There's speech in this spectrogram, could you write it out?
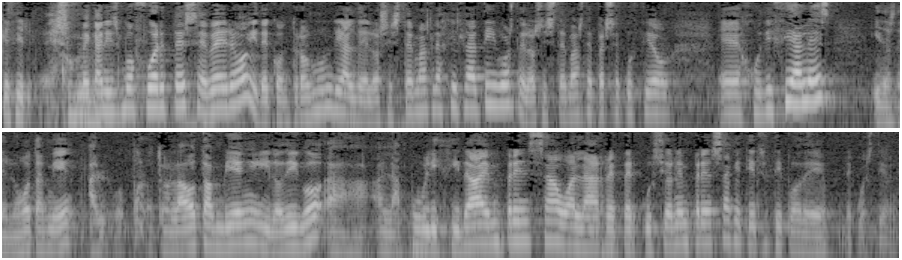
Es decir, es un mecanismo fuerte, severo y de control mundial de los sistemas legislativos, de los sistemas de persecución eh, judiciales y, desde luego, también, por otro lado, también, y lo digo, a, la publicidad en prensa o a la repercusión en prensa que tiene ese tipo de, cuestiones.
